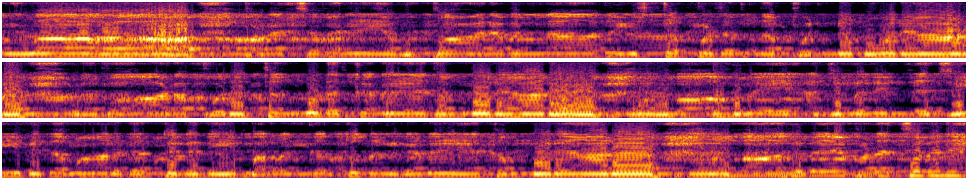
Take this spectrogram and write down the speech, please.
അല്ലാ. പടച്ചവനെ ഉപ്പാരമല്ലാതെ ഇഷ്ടപ്പെടുന്ന പൊന്നുമോനാണ്. ഒരുപാട് പൊരുത്തം കൊടുക്കണേ തമ്പുരാന്. അള്ളാഹുവേ അജ്മലിന്റെ ജീവിത മാർഗത്തിന് നീ പറക്കത്തു നൽകണേ തമ്പുരാന്. അള്ളാഹുവേ പടച്ചവനെ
